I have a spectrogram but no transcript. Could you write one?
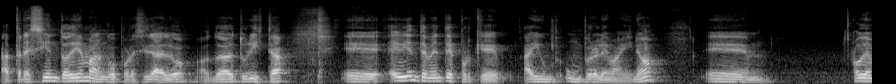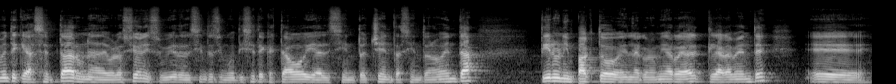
a 310 mangos, por decir algo, a dólar turista, eh, evidentemente es porque hay un, problema ahí, ¿no? Eh, obviamente que aceptar una devaluación y subir del 157 que está hoy al 180, 190, tiene un impacto en la economía real, claramente, eh,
